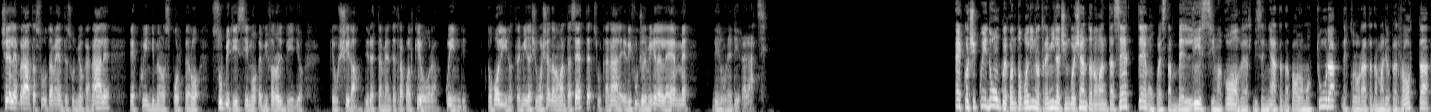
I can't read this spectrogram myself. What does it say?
celebrata assolutamente sul mio canale e quindi me lo spolperò subitissimo e vi farò il video che uscirà direttamente tra qualche ora. Quindi Topolino 3597 sul canale Il Rifugio di Michele LM di lunedì, ragazzi. Eccoci qui dunque con Topolino 3597 con questa bellissima cover disegnata da Paolo Mottura e colorata da Mario Perrotta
